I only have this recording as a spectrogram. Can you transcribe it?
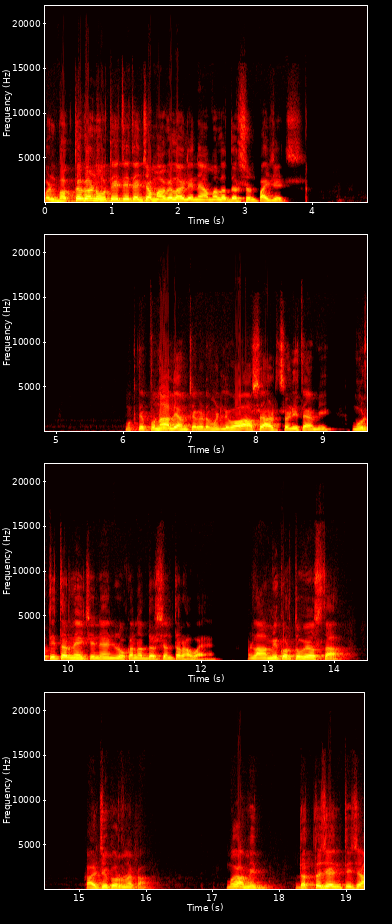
पण भक्तगण होते ते त्यांच्या मागं लागले नाही आम्हाला दर्शन पाहिजेच. मग ते पुन्हा आले आमच्याकडे. म्हटले बाबा असं अडचणीत आहे आम्ही. मूर्ती तर न्यायची नाही आणि लोकांना दर्शन तर हवं आहे म्हटलं आम्ही करतो व्यवस्था. काळजी करू नका. मग आम्ही दत्त जयंतीच्या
